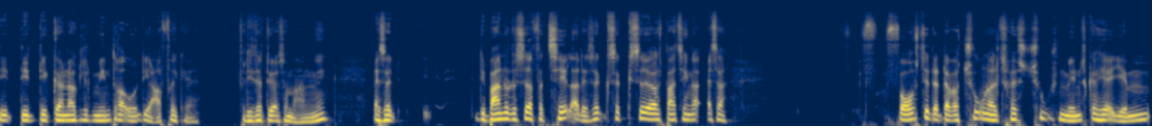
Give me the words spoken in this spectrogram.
det, det, det gør nok lidt mindre ondt i Afrika, fordi der dør så mange. Ikke? Altså, det er bare, når du sidder og fortæller det, så, så sidder jeg også bare og tænker, altså, forestil dig, at der var 250.000 mennesker herhjemme,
